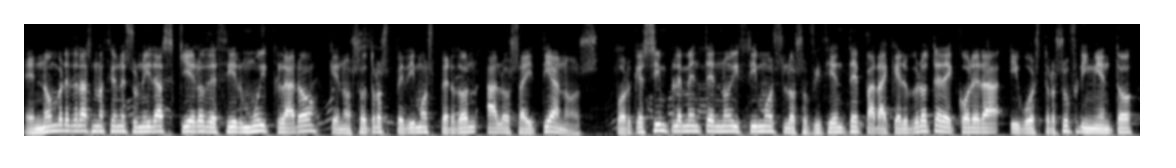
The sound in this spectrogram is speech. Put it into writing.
En nombre de las Naciones Unidas quiero decir muy claro que nosotros pedimos perdón a los haitianos, porque simplemente no hicimos lo suficiente para que el brote de cólera y vuestro sufrimiento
